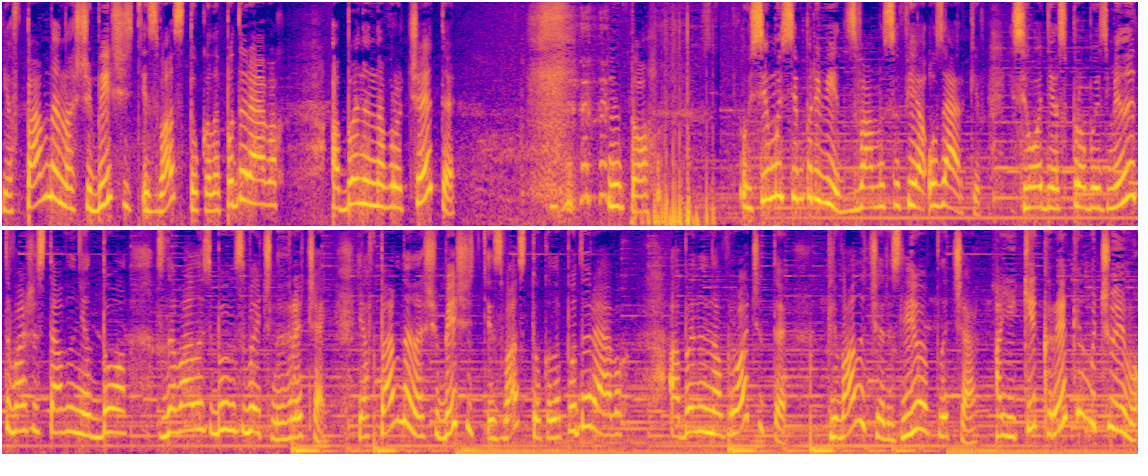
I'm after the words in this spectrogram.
Я впевнена, що більшість із вас стукали по деревах, аби не наврочити. Не то. Усім усім привіт! З вами Софія Озарків. Сьогодні я спробую змінити ваше ставлення до, здавалось би, звичних речей. Я впевнена, що більшість із вас стукали по деревах, аби не наврочити, плювали через ліве плече. А які крики ми чуємо,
